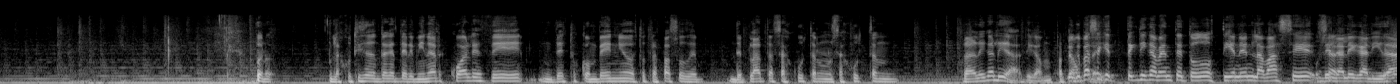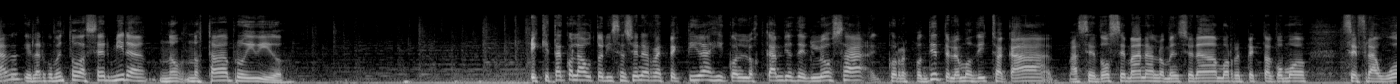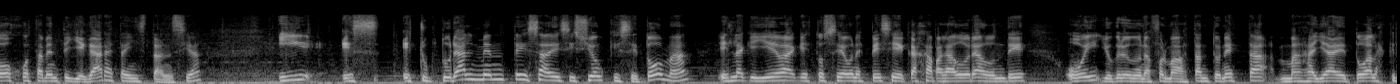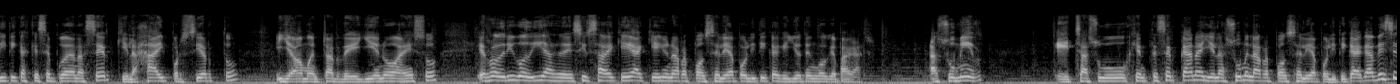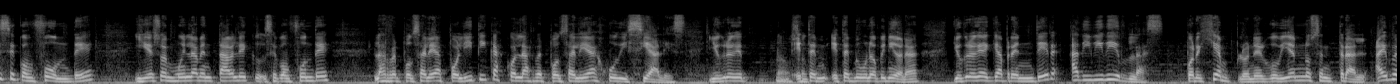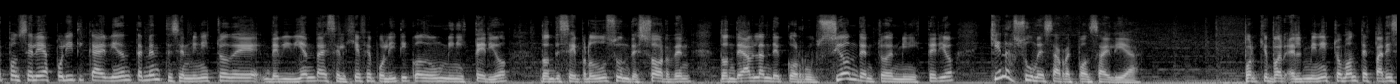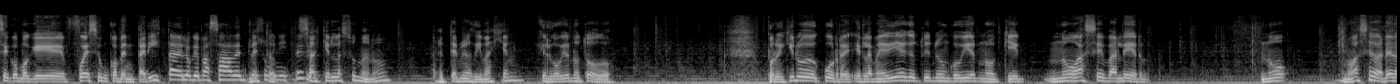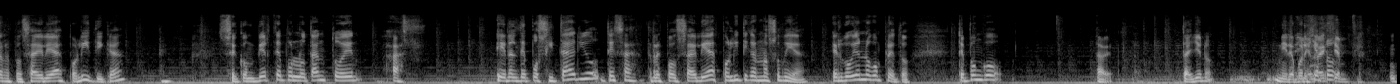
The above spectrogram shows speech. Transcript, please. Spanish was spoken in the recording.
Bueno, la justicia tendrá que determinar cuáles de, estos convenios, estos traspasos de, de plata se ajustan o no se ajustan la legalidad, digamos. Lo que pasa es que técnicamente todos tienen la base de la legalidad. El, argumento va a ser, mira, no, no estaba prohibido. Es que está con las autorizaciones respectivas y con los cambios de glosa correspondientes. Lo hemos dicho acá, hace dos semanas lo mencionábamos respecto a cómo se fraguó justamente llegar a esta instancia. Y es estructuralmente esa decisión que se toma es la que lleva a que esto sea una especie de caja pagadora donde hoy, yo creo de una forma bastante honesta, más allá de todas las críticas que se puedan hacer, que las hay, por cierto, y ya vamos a entrar de lleno a eso, es Rodrigo Díaz de decir, ¿sabe qué? Aquí hay una responsabilidad política que yo tengo que pagar. Asumir echa a su gente cercana y él asume la responsabilidad política. Que a veces se confunde, y eso es muy lamentable, se confunde las responsabilidades políticas con las responsabilidades judiciales. Yo creo que, esta, es mi opinión, ¿ah? yo creo que hay que aprender a dividirlas. Por ejemplo, en el gobierno central hay responsabilidades políticas, evidentemente, si el ministro de, Vivienda es el jefe político de un ministerio donde se produce un desorden, donde hablan de corrupción dentro del ministerio, ¿quién asume esa responsabilidad? Porque el ministro Montes parece como que fuese un comentarista de lo que pasaba dentro de su ministerio. ¿Sabes quién la asume, no? En términos de imagen, el gobierno todo. Porque ¿qué es lo que ocurre? En la medida que tú tienes un gobierno que no hace valer, no no hace valer las responsabilidades políticas, se convierte por lo tanto en, en el depositario de esas responsabilidades políticas no asumidas. El gobierno completo. Te pongo. A ver, está lleno. Mira, por ejemplo.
